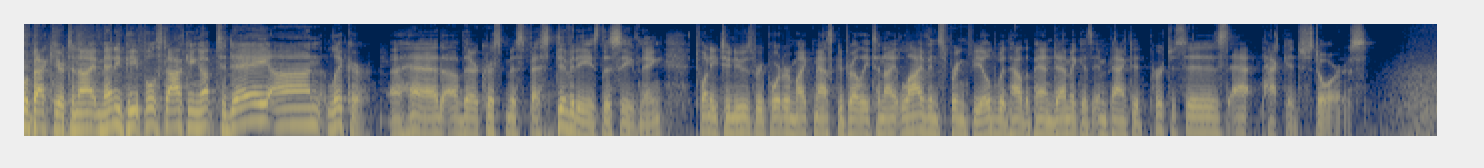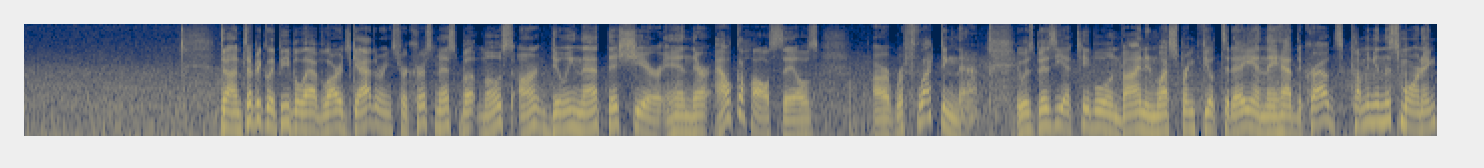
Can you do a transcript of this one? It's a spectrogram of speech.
We're back here tonight. Many people stocking up today on liquor ahead of their Christmas festivities this evening. 22 News reporter Mike Masciadrelli tonight live in Springfield with how the pandemic has impacted purchases at package stores. Don, typically people have large gatherings for Christmas, but most aren't doing that this year, and their alcohol sales are reflecting that. It was busy at Table and Vine in West Springfield today, and they had the crowds coming in this morning.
